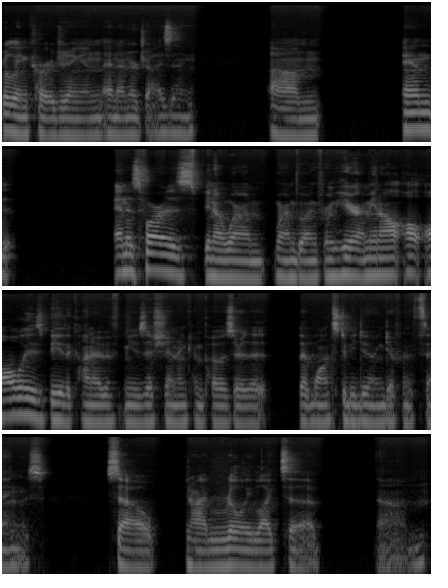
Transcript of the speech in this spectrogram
really encouraging and, and energizing. Um, and and as far as you know where I'm where I'm going from here, I mean I'll I'll always be the kind of musician and composer that that wants to be doing different things. So, you know, I'd really like to um,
